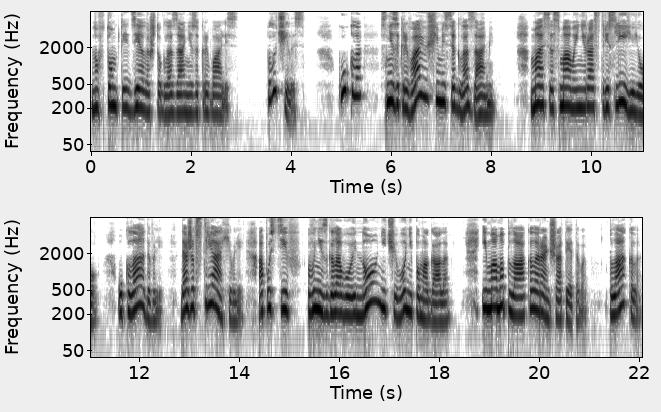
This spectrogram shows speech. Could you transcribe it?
Но в том-то и дело, что глаза не закрывались. Получилось. Кукла с незакрывающимися глазами. Мася с мамой не раз трясли ее, укладывали, даже встряхивали, опустив вниз головой, но ничего не помогало. И мама плакала раньше от этого. Плакала,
